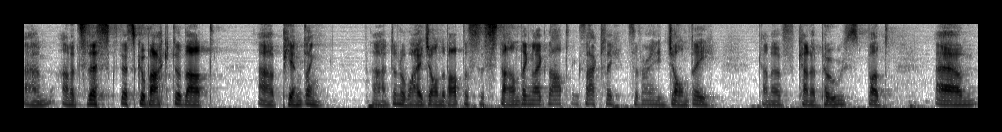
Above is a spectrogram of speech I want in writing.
Um, and it's this let's go back to that uh, painting. Uh, I don't know why John the Baptist is standing like that exactly. It's a very jaunty kind of kind of pose. But um,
